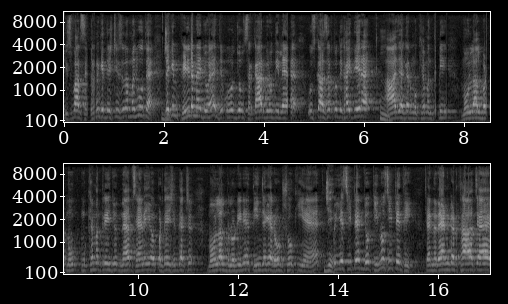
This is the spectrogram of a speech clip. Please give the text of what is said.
इस बार संगठन की दृष्टि से तो मज़बूत है। लेकिन फ़ील्ड में जो है वो जो सरकार विरोधी लहर है उसका असर तो दिखाई दे रहा है। हम्म। आज अगर मुख्यमंत्री मोहनलाल मुख्यमंत्री जो नायब सैनी और प्रदेश अध्यक्ष मोहनलाल बलोडी ने तीन जगह रोड शो किए हैं। तो ये सीटें जो तीनों सीटें थी चाहे नारायणगढ़ था चाहे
